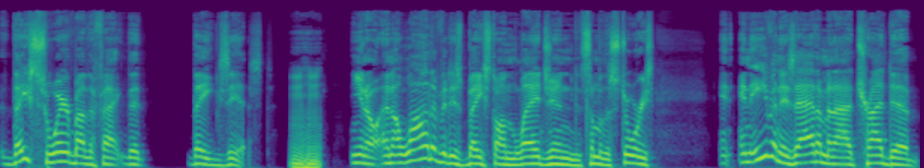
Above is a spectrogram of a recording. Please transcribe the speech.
they swear by the fact that they exist. Mm-hmm. You know, and a lot of it is based on legend and some of the stories. And, and even as Adam and I tried to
